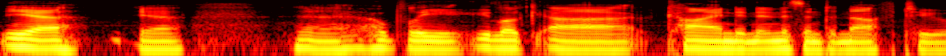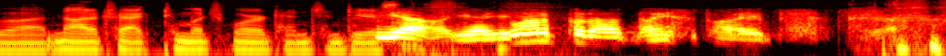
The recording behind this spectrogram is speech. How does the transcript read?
Yeah. Yeah. Yeah, hopefully you look uh, kind and innocent enough to uh, not attract too much more attention to yourself. Yeah, yeah. You want to put out nice vibes.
